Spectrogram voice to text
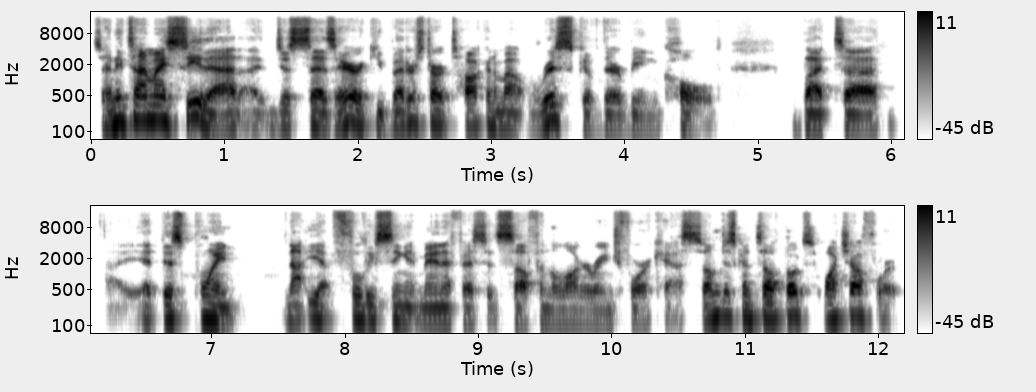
So anytime I see that, it just says, Eric, you better start talking about risk of there being cold. But uh, at this point, not yet fully seeing it manifest itself in the longer range forecast. So I'm just going to tell folks, watch out for it.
